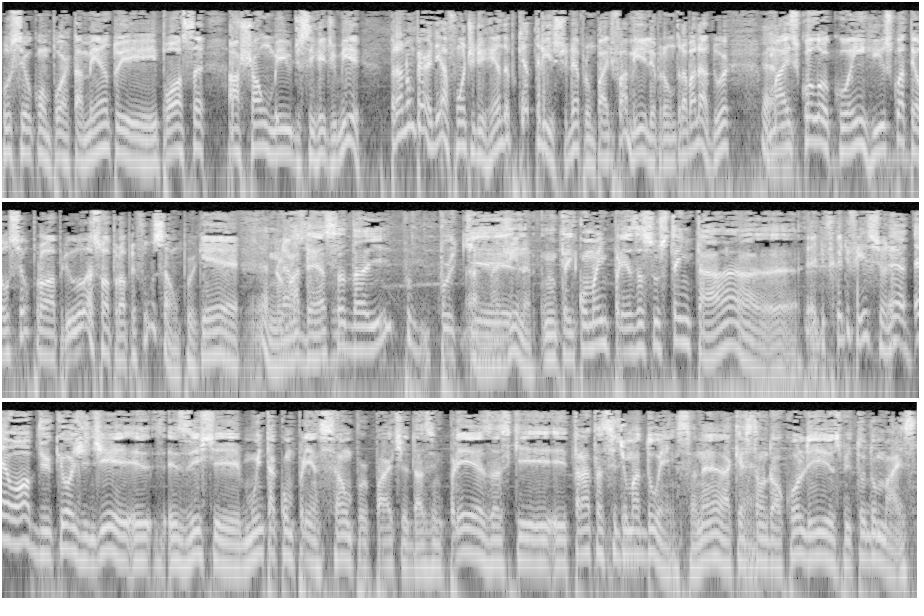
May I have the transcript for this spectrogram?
o seu comportamento e, e possa achar um meio de se redimir para não perder a fonte de renda, porque é triste, né? Para um pai de família, para um trabalhador, é. mas colocou em risco até o seu próprio, a sua própria função, porque... É, numa dessa daí, porque... Ah, imagina não tem como a empresa sustentar. É, fica difícil, né? É, é, óbvio que hoje em dia existe muita compreensão por parte das empresas que trata-se de uma doença, né? A questão é. do alcoolismo e tudo mais.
